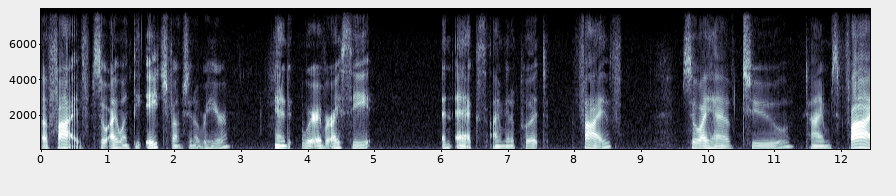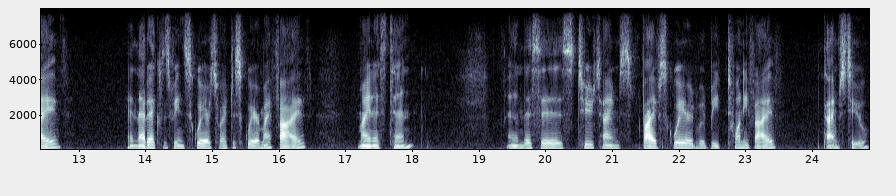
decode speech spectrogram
of 5. So I want the h function over here. And wherever I see an x, I'm going to put 5. So I have 2 times 5, and that x is being squared, so I have to square my 5, minus 10. And this is 2 times 5 squared would be 25 times 2,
